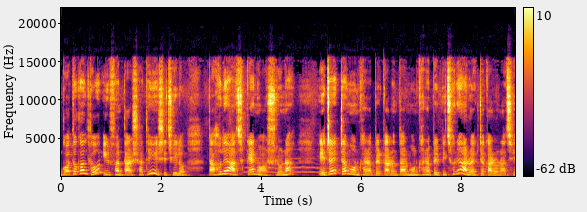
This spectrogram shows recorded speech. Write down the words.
গতকাল তো ইরফান তার সাথেই এসেছিল। তাহলে আজ কেন আসলো না? এটা একটা মন খারাপের কারণ। তার মন খারাপের পিছনে আরও একটা কারণ আছে।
